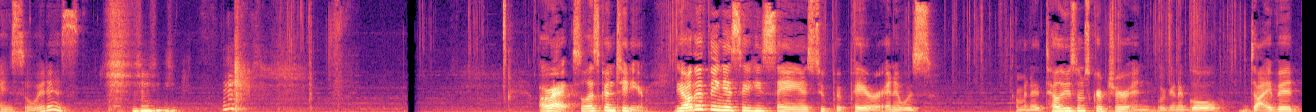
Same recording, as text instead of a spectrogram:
And so it is. All right, so let's continue. The other thing is that he's saying is to prepare, and it was I'm going to tell you some scripture and we're going to go dive it,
